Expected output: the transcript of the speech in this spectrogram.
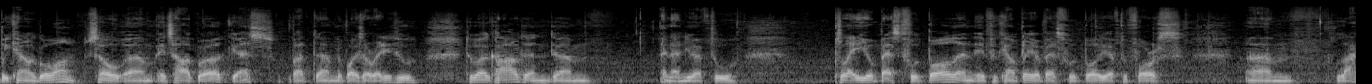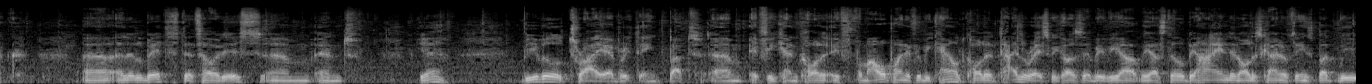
We cannot go on. So um, it's hard work, yes, but um, the boys are ready to to work hard, and um, and then you have to play your best football. And if you can't play your best football, you have to force um, luck uh, a little bit. That's how it is, um, and yeah. We will try everything, but um, if we can call it, if from our point of view, we cannot call it a title race because we, we are we are still behind and all this kind of things. But we,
